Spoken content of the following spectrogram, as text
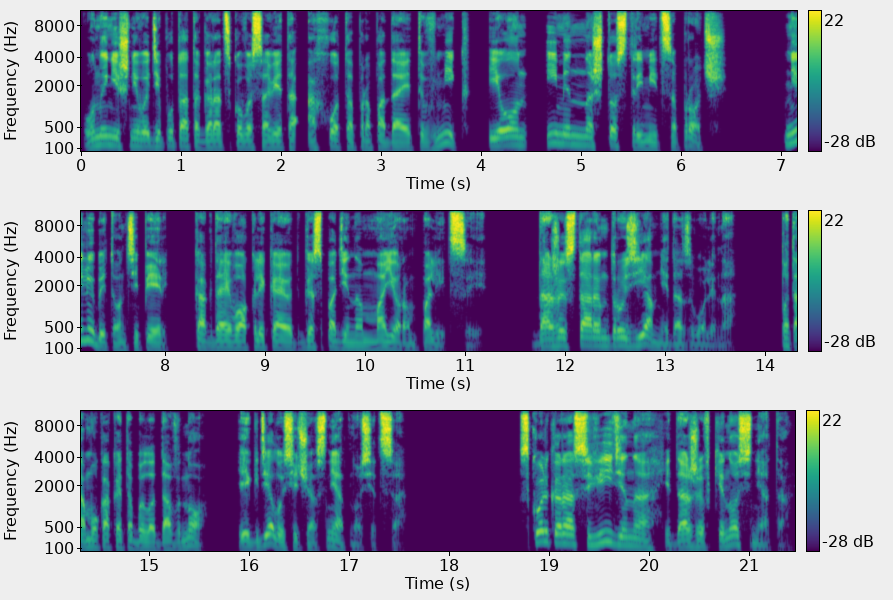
у нынешнего депутата городского совета охота пропадает в миг, и он именно что стремится прочь. Не любит он теперь, когда его окликают господином майором полиции. Даже старым друзьям не дозволено, потому как это было давно, и к делу сейчас не относится. Сколько раз видено и даже в кино снято.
